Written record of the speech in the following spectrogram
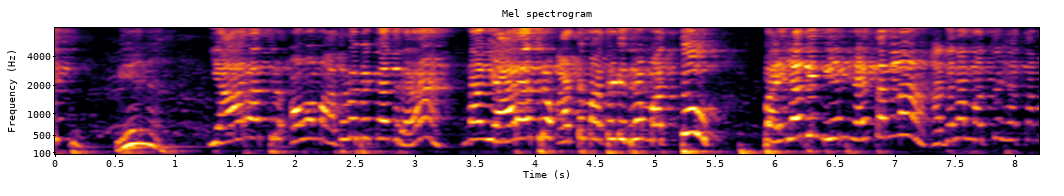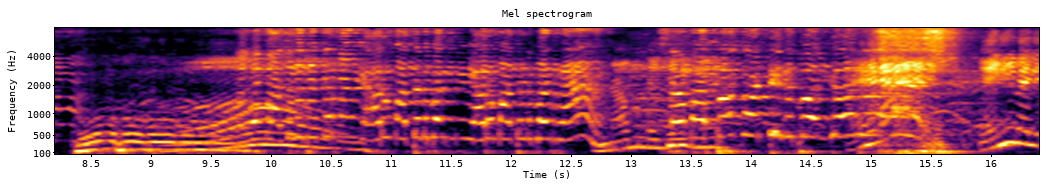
ಐತಿ. ಏನ? ಯಾರಾದ್ರೂ ಅವ ಮಾತಾಡಬೇಕಾದ್ರ ನಾವ್ ಯಾರಾದ್ರೂ ಅಡ್ಡ ಮಾತಾಡಿದ್ರ ಮತ್ತು ಪೈಲಾದಿಂದ ಏನ್ ಯಾರು ಮಾತಾಡ್ಬಾರ್ದು? ನೀವು ಯಾರು ಮಾತಾಡ್ಬಾರ್ರ ನಮ್ಮ ನಮ್ಮ ಅಪ್ಪ ಕೊಟ್ಟಿದ್ದ ಬಂಗಾರ ಎಣ್ಣಿ ಮೇಲೆ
